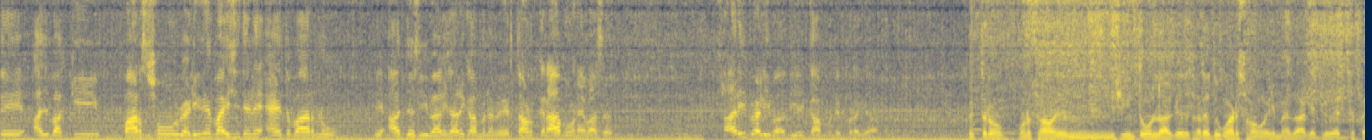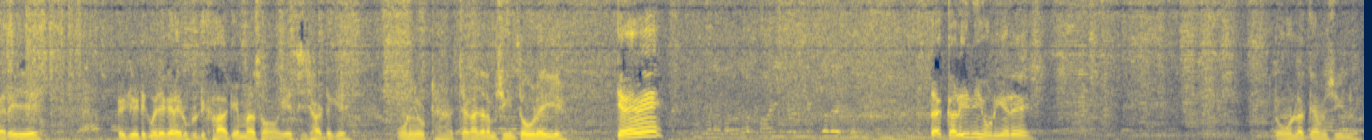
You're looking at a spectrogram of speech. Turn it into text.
ਤੇ ਅੱਜ ਬਾਕੀ ਪਰਸੋਂ ਰੈਡੀ ਨੇ ਪਾਈ ਸੀ ਦੇਣੇ ਐਤਵਾਰ ਨੂੰ ਤੇ ਅੱਜ ਅਸੀਂ ਬਾਕੀ ਸਾਰੇ ਕੰਮ ਨਵੇੜਤਾ ਹੁਣ ਕਰਾਹ ਪਾਉਣਾ ਬਸ। ਸਾਰੀ ਪੈਲੀ ਵਾਦੀ ਹੈ, ਕੰਮ ਨਿਬੜ ਗਿਆ। ਮਿੱਤਰੋ, ਹੁਣ ਸੌਂ ਮਸ਼ੀਨ ਧੋਣ ਲੱਗ ਗਏ ਸਾਰੇ ਦੋ ਘੰਟੇ ਸੌਂ ਗਏ ਮੈਂ ਜਾ ਕੇ ਦੁਪਹਿਰੇ ਜੇ ਇਹ ਡੇਢ ਕੁ ਵਜੇ ਘਰੇ ਰੋਟੀ ਖਾ ਕੇ ਮੈਂ ਸੌਂ ਗਿਆ ਸੀ ਛੱਡ ਕੇ। ਉਹਨੇ ਉੱਠਿਆ ਚੰਗਾ ਚੱਲ ਮਸ਼ੀਨ ਧੋ ਲਈਏ। ਕਿਵੇਂ? ਤੇ ਗਲੀ ਨਹੀਂ ਹੋਣੀ ਇਹਦੇ। ਧੋਣ ਲੱਗਿਆ ਮਸ਼ੀਨ।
